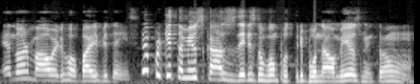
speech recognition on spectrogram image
É normal ele roubar a evidência. Até porque também os casos deles não vão pro tribunal mesmo, então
